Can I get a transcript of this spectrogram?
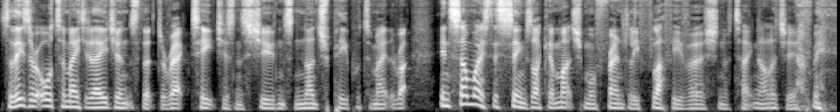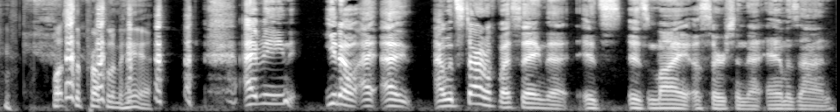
So these are automated agents that direct teachers and students, nudge people to make the right. In some ways, this seems like a much more friendly, fluffy version of technology. I mean, what's the problem here? I mean, you know, I, I, I would start off by saying that it's, it's my assertion that Amazon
